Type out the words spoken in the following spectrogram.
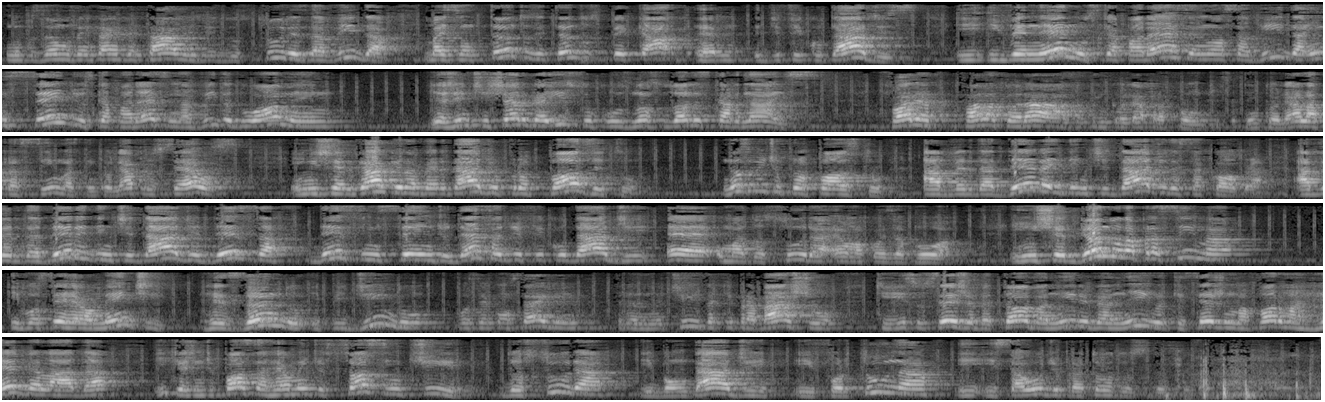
Não precisamos entrar em detalhes de doçuras da vida, mas são tantos e tantos pecados, é, dificuldades e, e venenos que aparecem na nossa vida, incêndios que aparecem na vida do homem, e a gente enxerga isso com os nossos olhos carnais. Fala, fala a Torá, você tem que olhar para a fonte, você tem que olhar lá para cima, você tem que olhar para os céus e enxergar que, na verdade, o propósito, não somente o propósito, a verdadeira identidade dessa cobra, a verdadeira identidade dessa, desse incêndio, dessa dificuldade é uma doçura, é uma coisa boa. E enxergando lá para cima, e você realmente rezando e pedindo, você consegue transmitir daqui para baixo que isso seja Betova, Nir e que seja de uma forma revelada e que a gente possa realmente só sentir doçura e bondade e fortuna e, e saúde para todos.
